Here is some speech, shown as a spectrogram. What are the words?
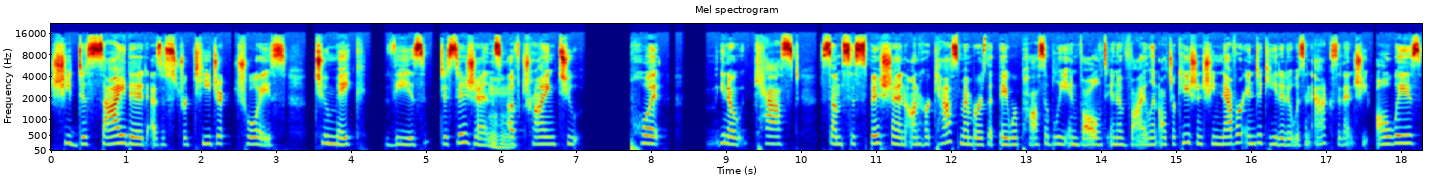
She decided as a strategic choice to make these decisions mm-hmm. of trying to put, you know, cast some suspicion on her cast members that they were possibly involved in a violent altercation. She never indicated it was an accident. She always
